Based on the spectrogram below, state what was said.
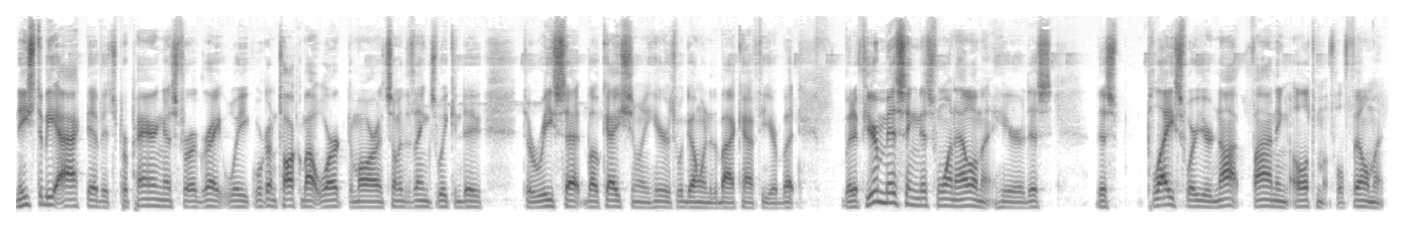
needs to be active. It's preparing us for a great week. We're going to talk about work tomorrow and some of the things we can do to reset vocationally here as we go into the back half of the year. But but if you're missing this one element here, this this place where you're not finding ultimate fulfillment,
